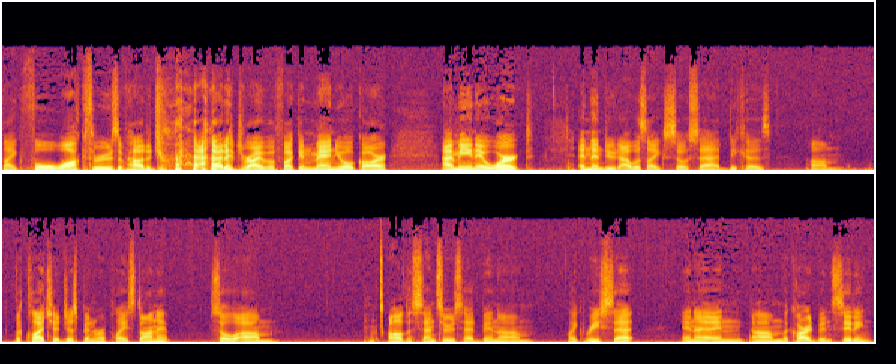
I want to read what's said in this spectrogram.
like full walkthroughs of how to drive how to drive a fucking manual car. I mean, it worked. And then, dude, I was like so sad because um, the clutch had just been replaced on it, so um, all the sensors had been um, like reset, and and um, the car had been sitting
